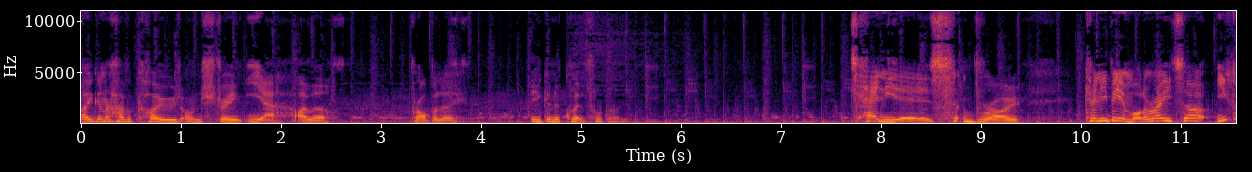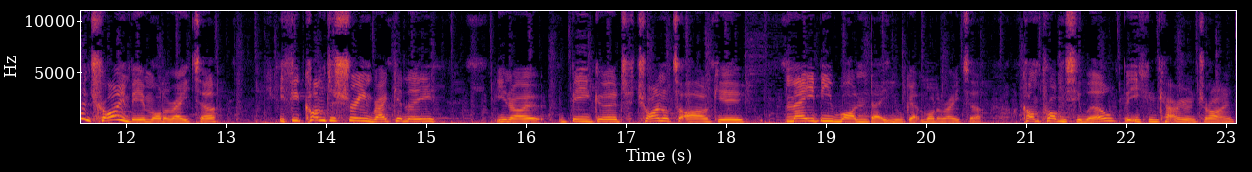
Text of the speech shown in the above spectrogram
Are you gonna have a code on stream? Yeah, I will. Probably. Are you gonna quit for going? Ten years, bro. Can you be a moderator? You can try and be a moderator. If you come to stream regularly, you know, be good. Try not to argue. Maybe one day you'll get moderator. I can't promise you will, but you can carry on trying.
